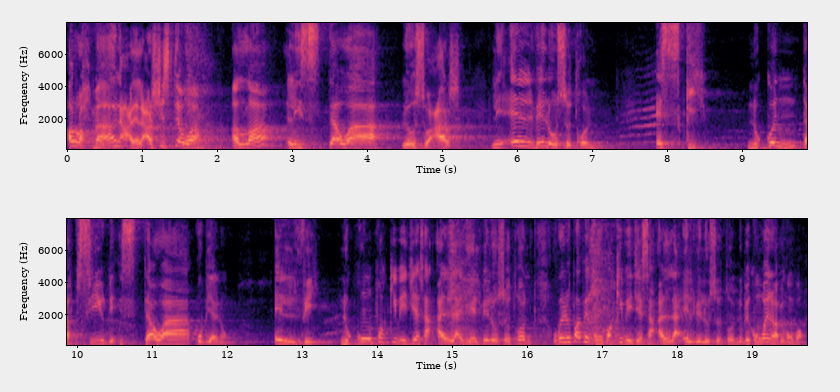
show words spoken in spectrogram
Ar-Rahman ala al-Arsh istawa. Allah l'istawa le su arsh. L'élevé le su trône. Est-ce que nous connaissons tafsir de istawa ou bien non Élevé. Nous comprenons qui veut dire ça Allah l'élevé le su trône ou bien nous ne pas comprendre qui veut dire ça Allah élevé le trône. Nous pouvons comprendre ou pas comprendre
